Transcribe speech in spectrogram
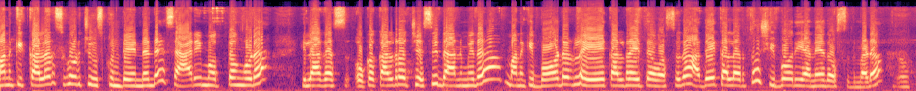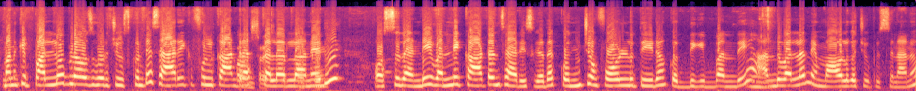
మనకి కలర్స్ కూడా చూసుకుంటే ఏంటంటే శారీ మొత్తం కూడా ఇలాగ ఒక కలర్ వచ్చేసి దాని మీద మనకి బార్డర్లో ఏ కలర్ అయితే వస్తుందో అదే కలర్తో షిబోరి అనేది వస్తుంది మేడం. మనకి పళ్ళు బ్లౌజ్ కూడా చూసుకుంటే శారీకి ఫుల్ కాంట్రాస్ట్ కలర్లో అనేది వస్తుందండి. ఇవన్నీ కాటన్ శారీస్ కదా. కొంచెం ఫోల్డ్ తీయడం కొద్దిగా ఇబ్బంది. అందువల్ల నేను మామూలుగా చూపిస్తున్నాను.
